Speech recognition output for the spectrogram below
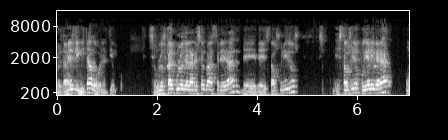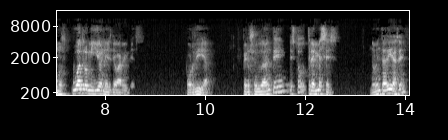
pero también es limitado en el tiempo. Según los cálculos de la Reserva Federal de, Estados Unidos, Estados Unidos podía liberar unos 4 millones de barriles por día. Pero durante esto, tres meses, 90 días, ¿eh?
